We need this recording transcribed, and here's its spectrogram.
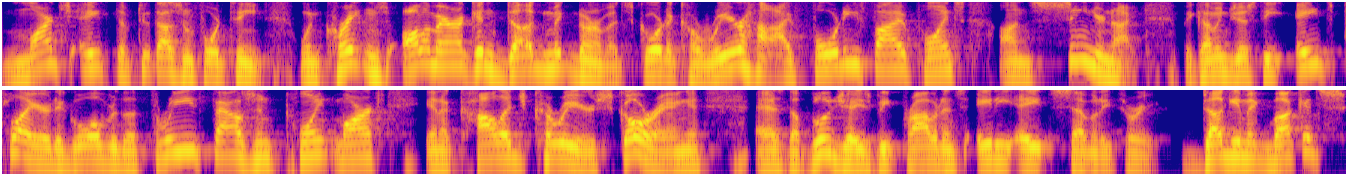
March 8th of 2014, when Creighton's All-American Doug McDermott scored a career high 45 points on senior night, becoming just the eighth player to go over the 3,000 point mark in a college career, scoring as the Blue Jays beat Providence 88-73. Dougie McBuckets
